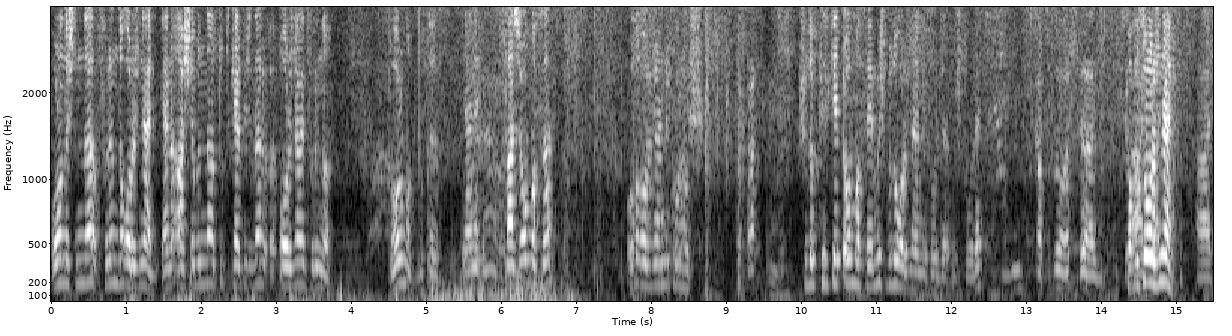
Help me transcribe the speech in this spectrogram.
Onun dışında fırın da orijinal. Yani ahşabından tut kerpiçler orijinal fırın o. Doğru mu muhtarım? Yani saç olmasa o da orijinalini korumuş. Şu da pirket olmasaymış bu da orijinalini koruyacakmış tuvalet. Kapısı var. Kapısı orijinal. Ağaç.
